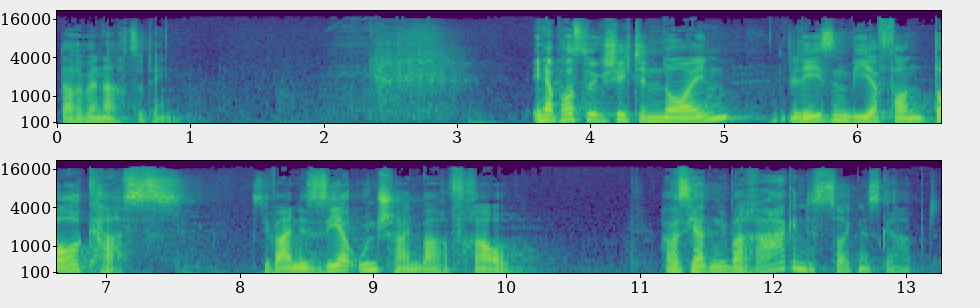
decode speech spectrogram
darüber nachzudenken. In Apostelgeschichte 9 lesen wir von Dorcas. Sie war eine sehr unscheinbare Frau, aber sie hat ein überragendes Zeugnis gehabt.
